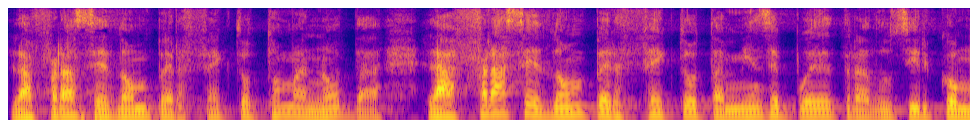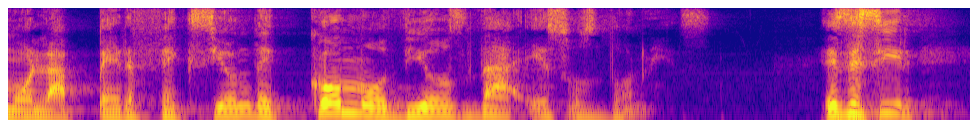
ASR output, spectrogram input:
La frase don perfecto, toma nota, la frase don perfecto también se puede traducir como la perfección de cómo Dios da esos dones. Es decir,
